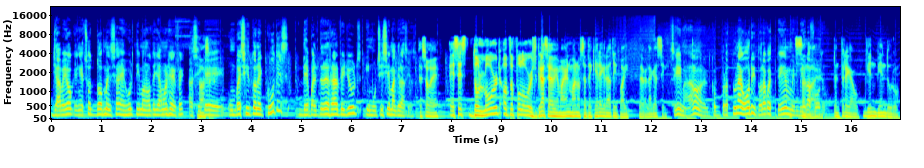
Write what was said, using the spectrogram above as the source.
Ya veo que en esos dos mensajes últimos no te llamó el jefe. Así Pasa. que un besito en el cutis de parte de Ralph y Jules y muchísimas gracias. Eso es. Ese es The Lord of the Followers. Gracias, Abimael, hermano. Se te quiere gratis. De verdad que sí. Sí, mano, compraste una gorra y toda la cuestión me envió la foto. Te he entregado. Bien, bien duro.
